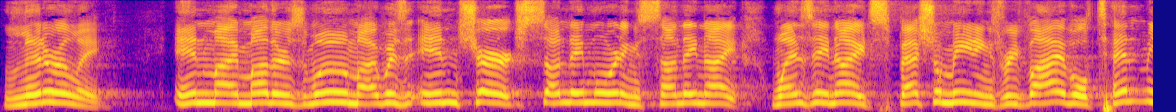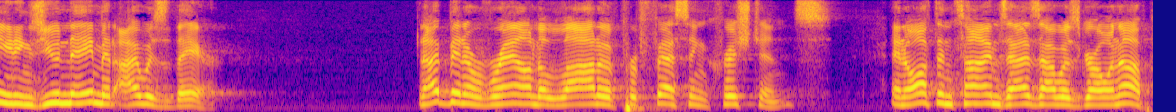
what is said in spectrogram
literally. In my mother's womb, I was in church Sunday morning, Sunday night, Wednesday night, special meetings, revival, tent meetings, you name it, I was there. And I've been around a lot of professing Christians. And oftentimes, as I was growing up,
